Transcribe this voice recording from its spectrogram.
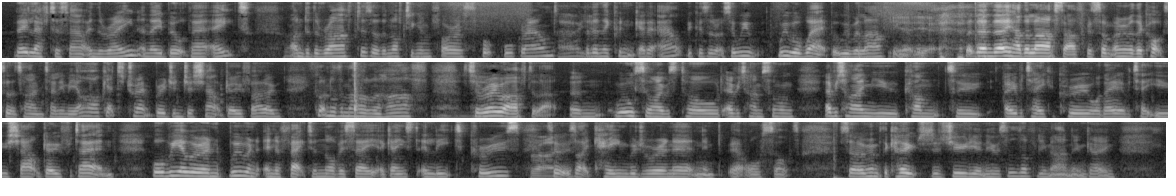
They left us out in the rain, and they built their eight Right. under the rafters of the Nottingham Forest football ground. Oh, yeah. But then they couldn't get it out because of the, so we we were wet, but we were laughing Yeah. Yeah. But then they had the last laugh because some, I remember the cox at the time telling me, "Oh, get to Trent Bridge and just shout go for home." Got another mile and a half Oh, to no. row after that. And we also, I was told every time someone, every time you come to overtake a crew or they overtake you, shout go for ten. Well, we were in, we were in, effect a novice A against elite crews. Right. So it was like Cambridge were in it and all sorts. So I remember the coach, Julian, who was a lovely man, and going,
